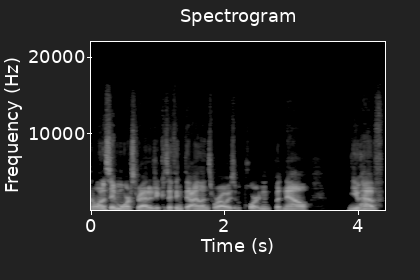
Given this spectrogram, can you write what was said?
I don't want to say more strategy because I think the islands were always important, but now you have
